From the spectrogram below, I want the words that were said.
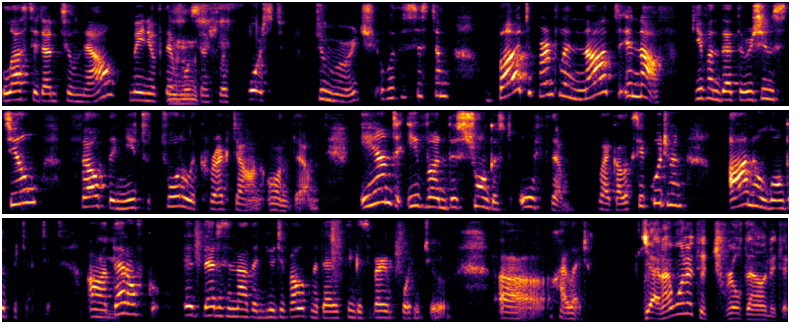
lasted until now. Many of them mm-hmm. were essentially forced to merge with the system, but apparently not enough, given that the regime still felt the need to totally crack down on them. And even the strongest of them, like Alexei Kudrin, are no longer protected. Uh, mm-hmm. That, of that is another new development that I think is very important to uh, highlight. Yeah, and I wanted to drill down into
